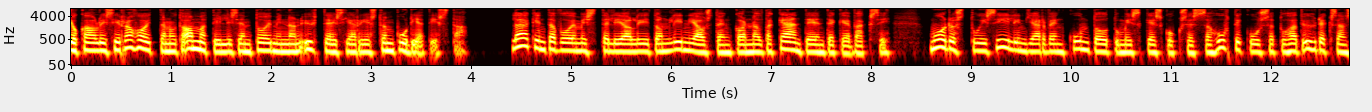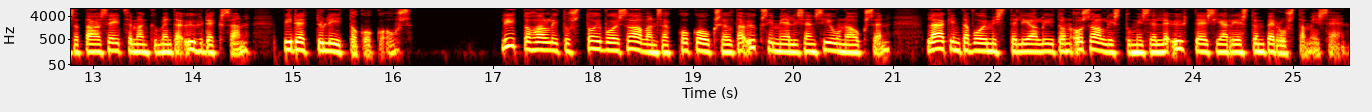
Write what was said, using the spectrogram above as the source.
joka olisi rahoittanut ammatillisen toiminnan yhteisjärjestön budjetista. Lääkintävoimistelijaliiton linjausten kannalta käänteen tekeväksi muodostui Siilinjärven kuntoutumiskeskuksessa huhtikuussa 1979 pidetty liittokokous. Liittohallitus toivoi saavansa kokoukselta yksimielisen siunauksen lääkintävoimistelijaliiton osallistumiselle yhteisjärjestön perustamiseen.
